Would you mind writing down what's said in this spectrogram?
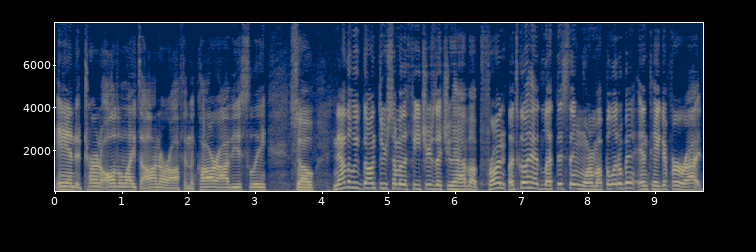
and turn all the lights on or off in the car, obviously. So now that we've gone through some of the features that you have up front, let's go ahead, let this thing warm up a little bit and take it for a ride.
